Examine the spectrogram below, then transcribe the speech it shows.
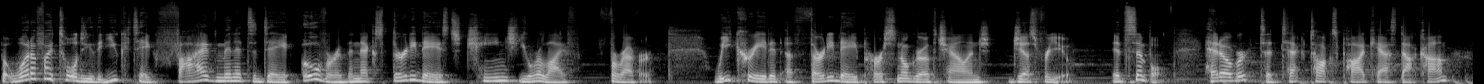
But what if I told you that you could take five minutes a day over the next 30 days to change your life forever? We created a 30 day personal growth challenge just for you. It's simple. Head over to tecktalkspodcast.com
